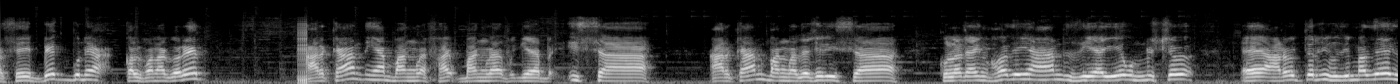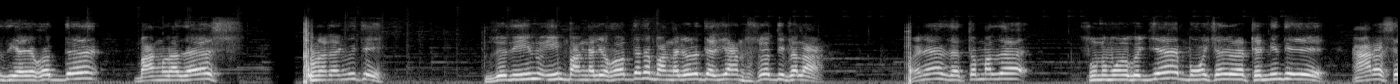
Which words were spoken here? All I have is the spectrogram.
আছে, বেগুনে কল্পনা করে আর কান ইয়া বাংলা বাংলা ইয়া ইচ্ছা, আর কান বাংলাদেশের ইচ্ছা। কোলাডাইং হদে আন জিয়াইয়ে উনিশশো আড়াইত্তর হুজির মাঝে জিয়াই হদে বাংলাদেশ কোলাডাইং যদি ইন বাঙালি হদে না বাঙালি হলে দেশে আনসর দি ফেলা। হয় না? যত মাঝে শুনো মনে করছে মহিষা ট্রেনিং দিয়ে আর আছে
